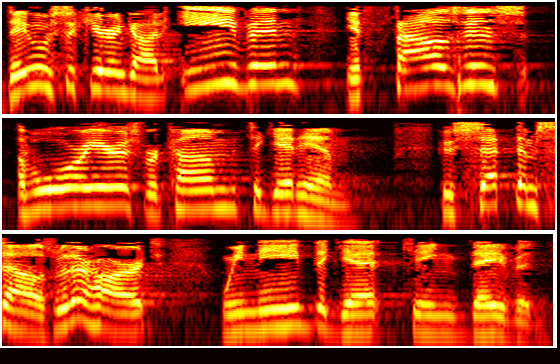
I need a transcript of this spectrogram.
David was secure in God, even if thousands of warriors were come to get him, who set themselves with their heart, we need to get King David.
